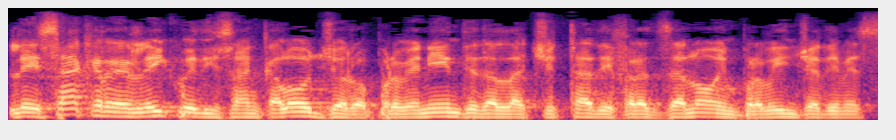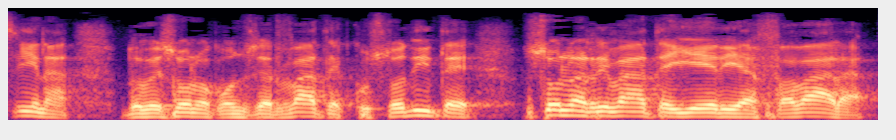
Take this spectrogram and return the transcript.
Le sacre reliquie di San Calogero provenienti dalla città di Frazzanò in provincia di Messina, dove sono conservate e custodite, sono arrivate ieri a Favara.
